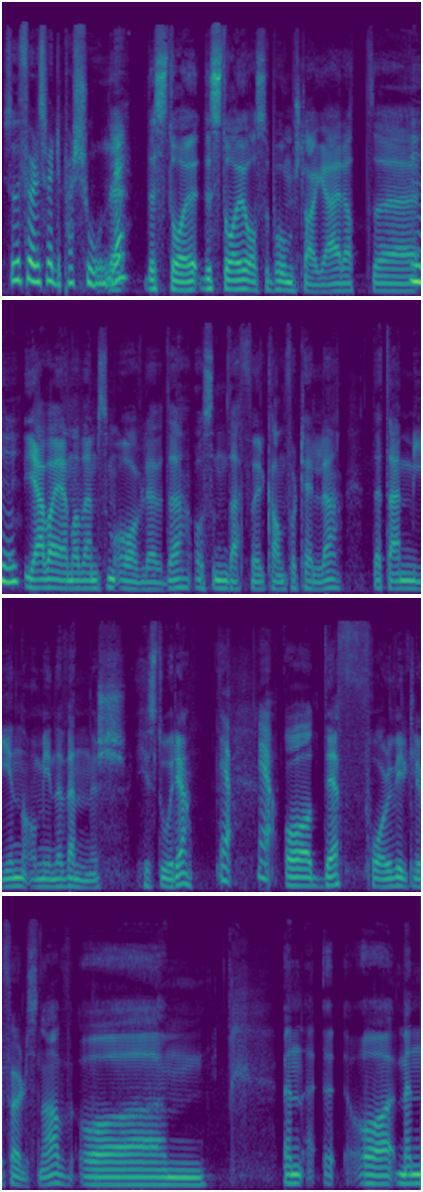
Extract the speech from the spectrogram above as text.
Så det føles veldig personlig. Det, det, står, det står jo også på omslaget her at uh, Mm. jeg var en av dem som overlevde, og som derfor kan fortelle. Dette er min og mine venners historie. Ja. Ja. Og det får du virkelig følelsen av. Og, um, men, og, men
